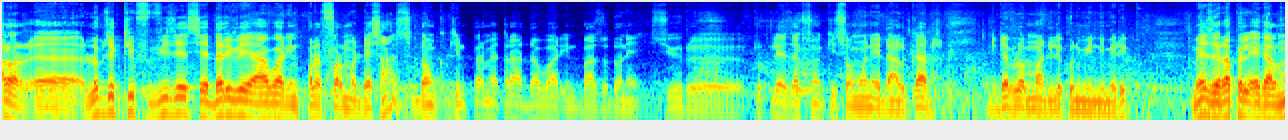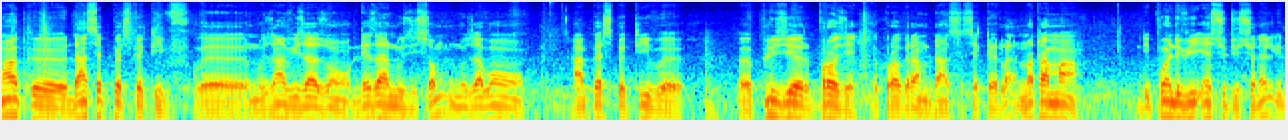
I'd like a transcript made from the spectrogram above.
Alors, euh, l'objectif visé, c'est d'arriver à avoir une plateforme d'échange, donc qui nous permettra d'avoir une base de données sur euh, toutes les actions qui sont menées dans le cadre du développement de l'économie numérique. Mais je rappelle également que dans cette perspective, euh, nous envisageons, déjà nous y sommes, nous avons en perspective plusieurs projets et programmes dans ce secteur-là, notamment du point de vue institutionnel, il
